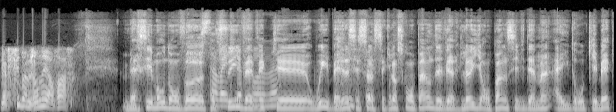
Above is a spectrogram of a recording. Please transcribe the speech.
Merci, bonne journée, au revoir. Merci Maud, on va Ça poursuivre avec hein? euh, oui, ben là c'est ça, c'est que lorsqu'on parle de verglas, on pense évidemment à Hydro-Québec.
